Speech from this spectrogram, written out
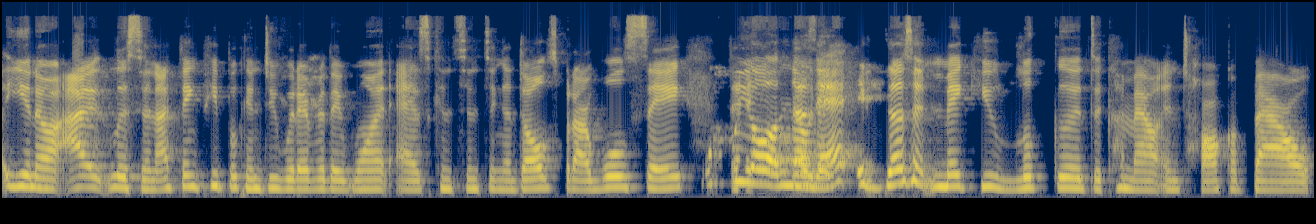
you know, I listen, I think people can do whatever they want as consenting adults, but I will say well, we all know that it doesn't make you look good to come out and talk about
